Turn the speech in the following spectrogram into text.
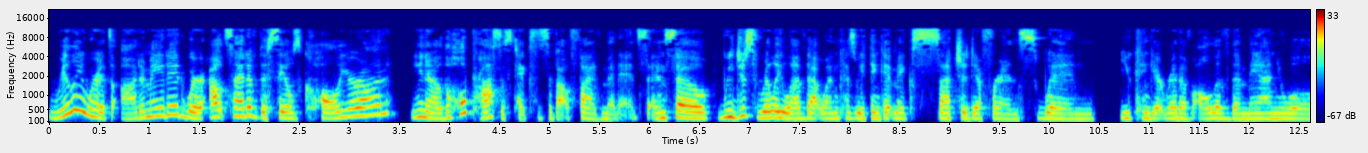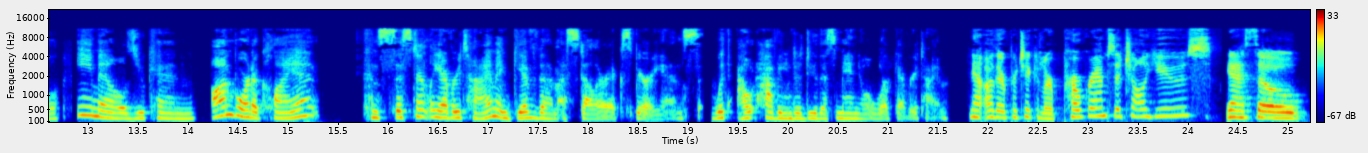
really where it's automated, where outside of the sales call you're on, you know, the whole process takes us about five minutes. And so we just really love that one because we think it makes such a difference when you can get rid of all of the manual emails. You can onboard a client consistently every time and give them a stellar experience without having to do this manual work every time. Now, are there particular programs that y'all use? Yeah, so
